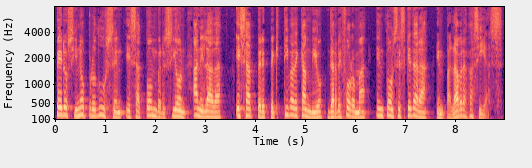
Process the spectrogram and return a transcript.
pero si no producen esa conversión anhelada, esa perspectiva de cambio, de reforma, entonces quedará en palabras vacías.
